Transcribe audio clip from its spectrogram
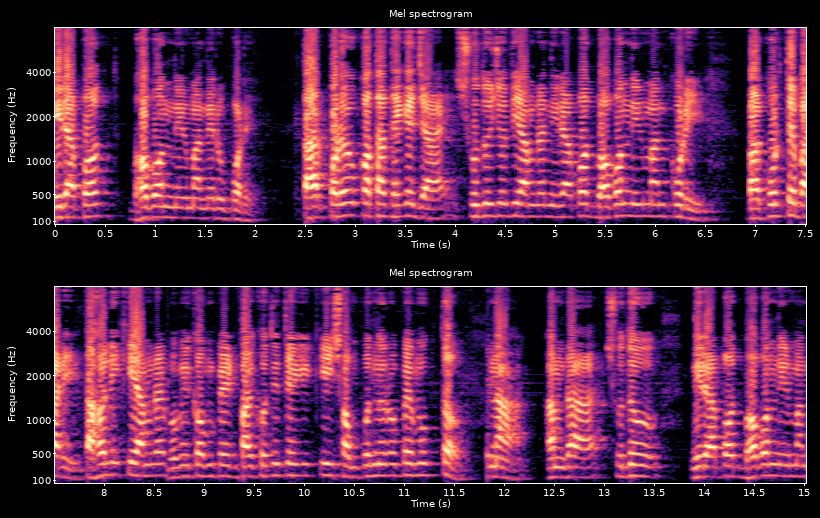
নিরাপদ ভবন নির্মাণের উপরে। তারপরেও কথা থেকে যায়, শুধু যদি আমরা নিরাপদ ভবন নির্মাণ করি বা করতে পারি, তাহলে কি আমরা ভূমিকম্পের ক্ষয়ক্ষতি থেকে কি সম্পূর্ণরূপে মুক্ত? না, আমরা শুধু নিরাপদ ভবন নির্মাণ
